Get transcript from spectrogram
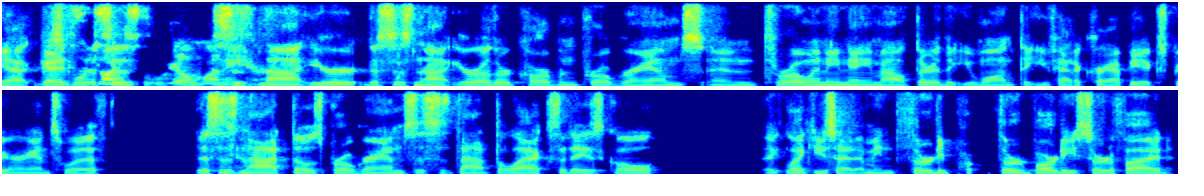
yeah, guys, this is real money. This is here. not your this is not your other carbon programs and throw any name out there that you want that you've had a crappy experience with. This is yeah. not those programs. This is not the lackadaisical. Like you said, I mean, 30 third party certified,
